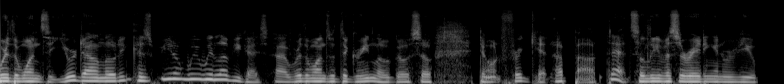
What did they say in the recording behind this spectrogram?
we're the ones that you're downloading because you know we, we love you guys. Uh, we're the ones with the green logo, so don't forget about that. So leave us a rating and review.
